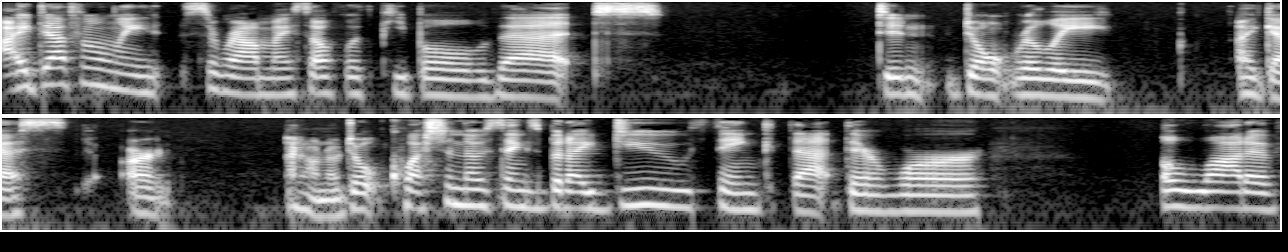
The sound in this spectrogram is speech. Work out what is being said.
I definitely surround myself with people that didn't don't really I guess aren't I don't know, don't question those things, but I do think that there were a lot of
